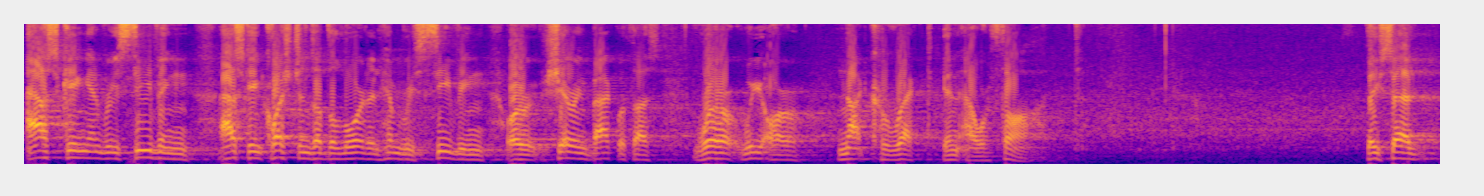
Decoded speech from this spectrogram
asking and receiving, asking questions of the Lord and Him receiving or sharing back with us where we are not correct in our thought. They said,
